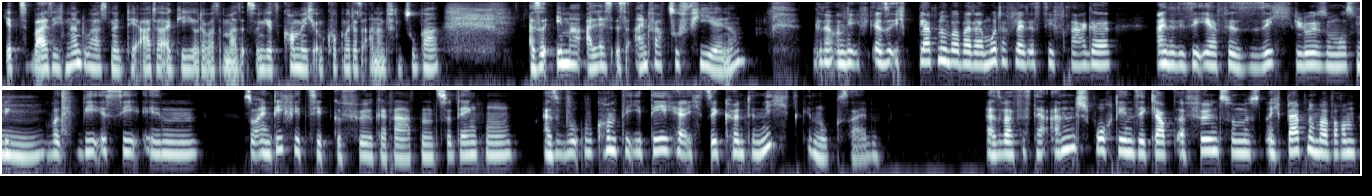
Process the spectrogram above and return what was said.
jetzt weiß ich, ne, du hast eine Theater AG oder was immer es ist und jetzt komme ich und gucke mir das an und finde super. Also immer alles ist einfach zu viel, ne? Genau, und ich, also ich bleibe nur bei der Mutter. Vielleicht ist die Frage eine, die sie eher für sich lösen muss. Wie, Mhm. wie ist sie in so ein Defizitgefühl geraten, zu denken, also wo, wo kommt die Idee her, ich, sie könnte nicht genug sein? Also was ist der Anspruch, den sie glaubt, erfüllen zu müssen? Ich bleibe nochmal, warum,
